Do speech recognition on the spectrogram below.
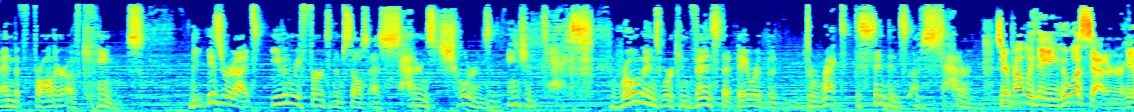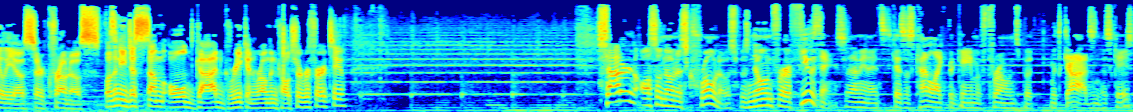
and the father of kings. The Israelites even referred to themselves as Saturn's children in ancient texts. Romans were convinced that they were the direct descendants of Saturn. So you're probably thinking, who was Saturn or Helios or Kronos? Wasn't he just some old god Greek and Roman culture referred to? Saturn, also known as Kronos, was known for a few things. I mean, I guess it's kind of like the Game of Thrones, but with gods in this case.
